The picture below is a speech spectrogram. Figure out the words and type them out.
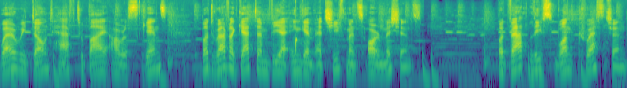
where we don't have to buy our skins, but rather get them via in-game achievements or missions. But that leaves one question.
